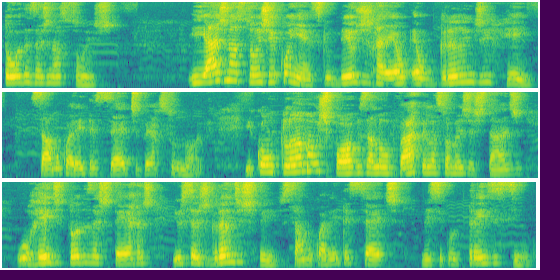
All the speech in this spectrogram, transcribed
todas as nações. E as nações reconhecem que o Deus de Israel é o grande rei. Salmo 47, verso 9. E conclama os povos a louvar pela sua majestade o rei de todas as terras e os seus grandes feitos. Salmo 47, versículo 3 e 5.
